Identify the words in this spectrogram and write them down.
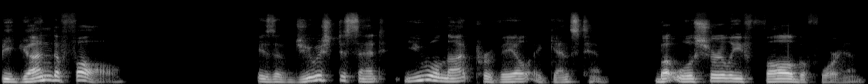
begun to fall, is of Jewish descent, you will not prevail against him, but will surely fall before him.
